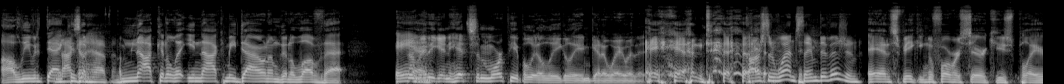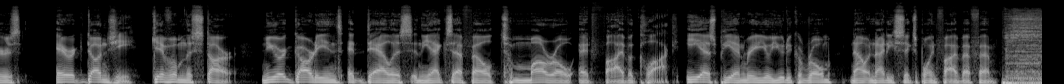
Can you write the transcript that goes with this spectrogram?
I'll leave it at that Not because gonna I'm, happen. I'm not going to let you knock me down. I'm going to love that. And I mean, they can hit some more people illegally and get away with it. and Carson Wentz, same division. and speaking of former Syracuse players, Eric Dungey, give him the start. New York Guardians at Dallas in the XFL tomorrow at 5 o'clock. ESPN Radio Utica Rome, now at 96.5 FM.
